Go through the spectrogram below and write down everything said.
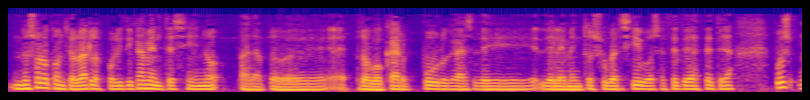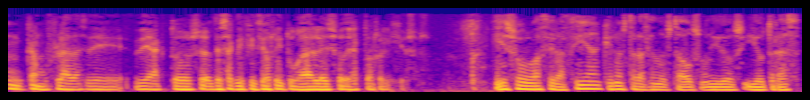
no solo controlarlos políticamente, sino para provocar purgas de, elementos subversivos, etcétera, etcétera, pues camufladas de, de actos, de sacrificios rituales o de actos religiosos. Y eso lo hace la CIA, que no estará haciendo Estados Unidos y otras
